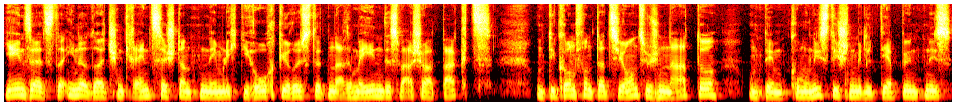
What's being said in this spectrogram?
Jenseits der innerdeutschen Grenze standen nämlich die hochgerüsteten Armeen des Warschauer Pakts und die Konfrontation zwischen NATO und dem kommunistischen Militärbündnis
